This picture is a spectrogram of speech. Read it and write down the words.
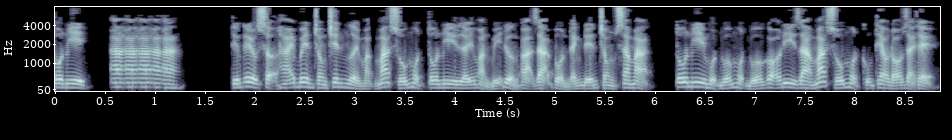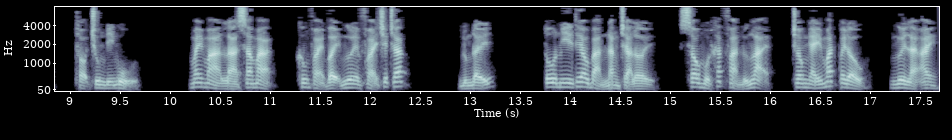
tony, a a a a. Tiếng kêu sợ hãi bên trong trên người mặc mát số một tony lấy hoàn mỹ đường bạ dạ tổn đánh đến trong sa mạc. Tony một búa một búa gõ đi ra mát số một cũng theo đó giải thể, thọ trung đi ngủ. May mà là sa mạc, không phải vậy ngươi phải chết chắc đúng đấy. Tony theo bản năng trả lời, sau một khắc phản ứng lại, trong nháy mắt quay đầu, ngươi là ai?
